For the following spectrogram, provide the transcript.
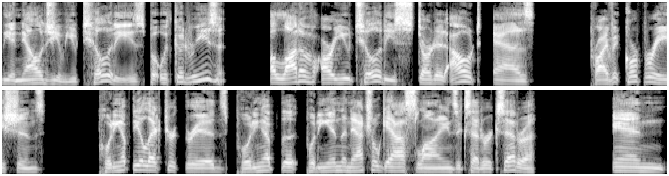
the analogy of utilities, but with good reason. A lot of our utilities started out as private corporations putting up the electric grids, putting up the putting in the natural gas lines, et cetera, et cetera. And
